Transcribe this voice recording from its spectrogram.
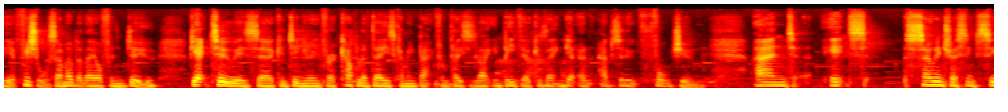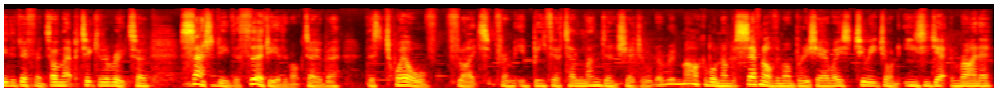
the official summer, but they often do. Jet2 is uh, continuing for a couple of days coming back from places like Ibiza because they can get an absolute fortune. And it's so interesting to see the difference on that particular route. So, Saturday, the 30th of October, there's 12 flights from Ibiza to London scheduled, a remarkable number. Seven of them on British Airways, two each on EasyJet and Ryanair,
